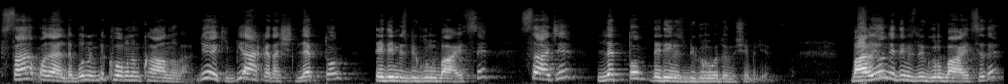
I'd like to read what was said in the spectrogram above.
Standart modelde bunun bir korunum kanunu var. Diyor ki bir arkadaş lepton dediğimiz bir gruba aitse sadece lepton dediğimiz bir gruba dönüşebiliyor. Baryon dediğimiz bir gruba aitse de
